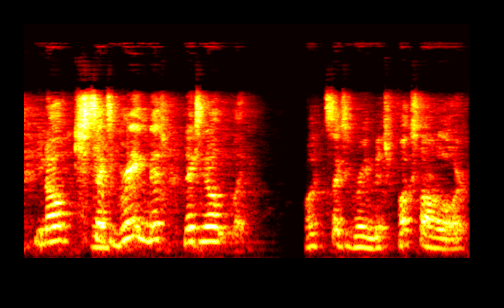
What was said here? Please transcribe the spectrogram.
you know, sexy green bitch. Next you know, like, what sexy green bitch? Fuck Star Lord.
